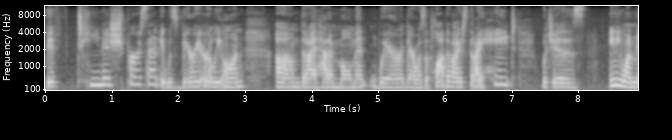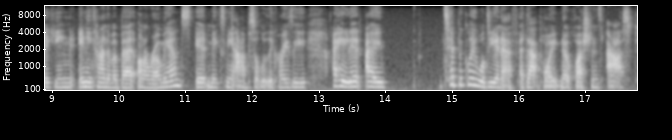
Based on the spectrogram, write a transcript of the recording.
15-ish percent. It was very early on um, that I had a moment where there was a plot device that I hate, which is anyone making any kind of a bet on a romance. It makes me absolutely crazy. I hate it. I typically will DNF at that point, no questions asked.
